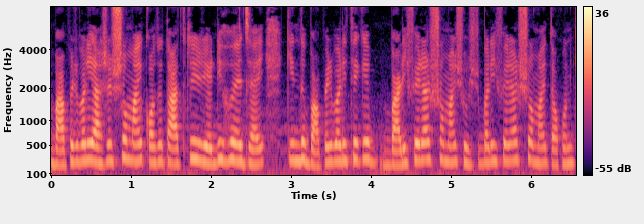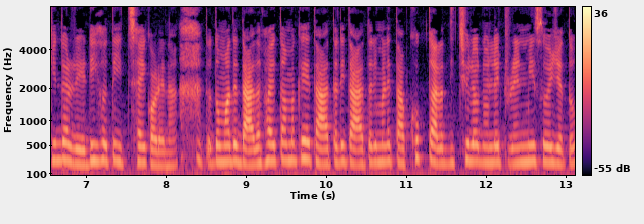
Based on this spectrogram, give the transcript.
বাপের বাড়ি আসার সময় কত তাড়াতাড়ি রেডি হয়ে যায়, কিন্তু বাপের বাড়ি থেকে বাড়ি ফেরার সময় শ্বশুর বাড়ি ফেরার সময় তখন কিন্তু আর রেডি হতে ইচ্ছাই করে না। তো তোমাদের দাদা ভাই তো আমাকে তাড়াতাড়ি তাড়াতাড়ি মানে তা খুব তাড়া দিচ্ছিল, নইলে ট্রেন মিস হয়ে যেত।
